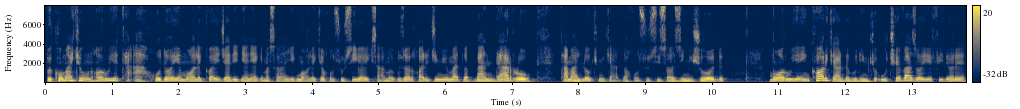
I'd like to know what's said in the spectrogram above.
به کمک اونها روی تعهدای مالکای جدید یعنی اگه مثلا یک مالک خصوصی یا یک سرمایه گذار خارجی میومد و بندر رو تملک می‌کرد و خصوصی سازی می‌شد ما روی این کار کرده بودیم که او چه وظایفی داره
